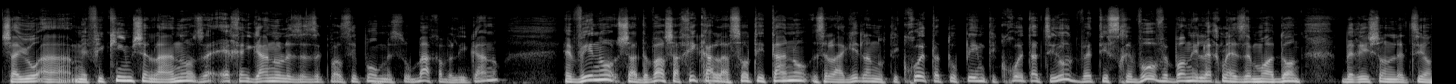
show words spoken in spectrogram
שהיו המפיקים שלנו, זה איך הגענו לזה, זה כבר סיפור מסובך, אבל הגענו, הבינו שהדבר שהכי קל לעשות איתנו, זה להגיד לנו, תיקחו את התופים, תיקחו את הציוד ותסחבו, ובואו נלך לאיזה מועדון בראשון לציון.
